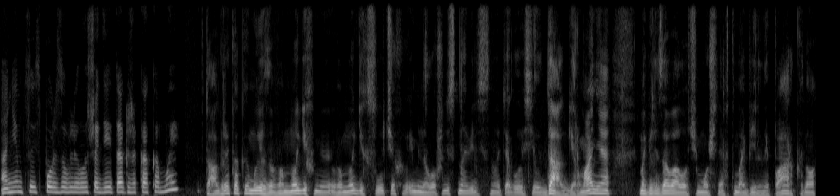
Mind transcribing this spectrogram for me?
А немцы использовали лошадей так же, как и мы? Так же, как и мы, во многих, во многих случаях именно лошади становились основной тягловой силой. Да, Германия мобилизовала очень мощный автомобильный парк, но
